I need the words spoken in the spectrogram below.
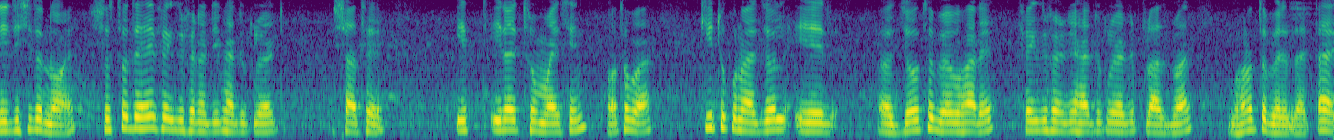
নির্দেশিত নয়। সুস্থ দেহে ফেক্সিফেনাডিন হাইড্রোক্লোরাইড সাথে ইরাইথ্রোমাইসিন অথবা কিটোকোনাজল এর যৌথ ব্যবহারে ফেক্সিফেনাডিন হাইড্রোক্লোরাইড প্লাজমার ঘনত্ব বেড়ে যায়। তাই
